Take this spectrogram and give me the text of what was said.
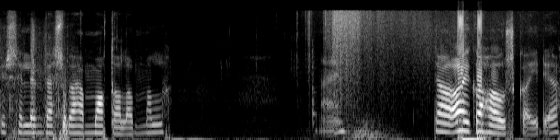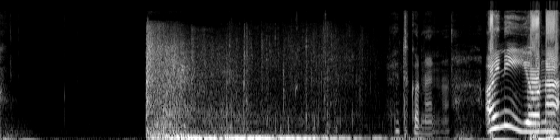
Jos se lentäisi vähän matalammalla. Näin. Tää on aika hauska idea. Hetkonen. Ai niin joo, nää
